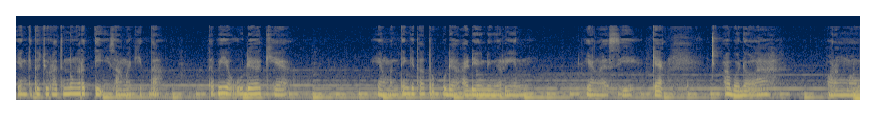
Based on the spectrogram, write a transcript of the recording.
yang kita curhatin tuh ngerti sama kita. Tapi ya udah kayak yang penting kita tuh udah ada yang dengerin. Ya gak sih? Kayak ah bodoh lah. Orang mau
